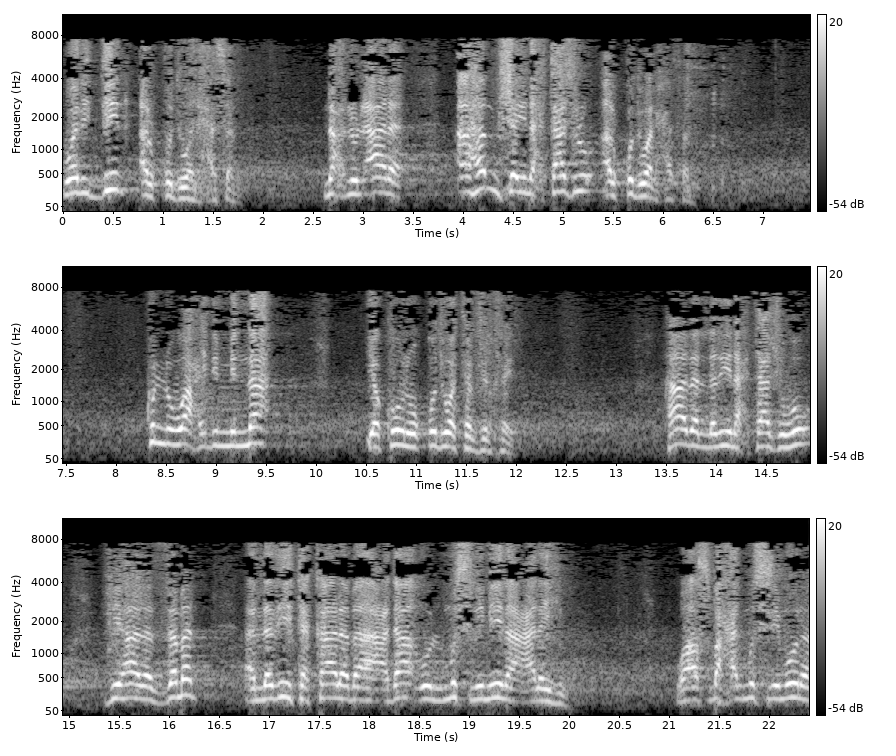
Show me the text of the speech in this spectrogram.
وللدين القدوة الحسنة نحن الآن أهم شيء نحتاج له القدوة الحسنة كل واحد منا يكون قدوة في الخير. هذا الذي نحتاجه في هذا الزمن الذي تكالب أعداء المسلمين عليهم. وأصبح المسلمون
